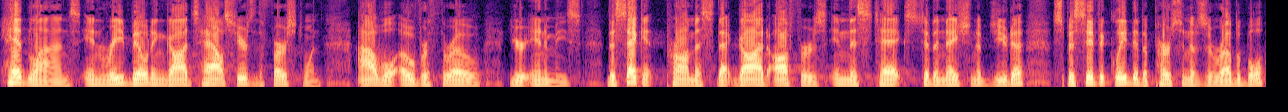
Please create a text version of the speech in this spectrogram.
headlines in rebuilding God's house, here's the first one I will overthrow your enemies. The second promise that God offers in this text to the nation of Judah, specifically to the person of Zerubbabel,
